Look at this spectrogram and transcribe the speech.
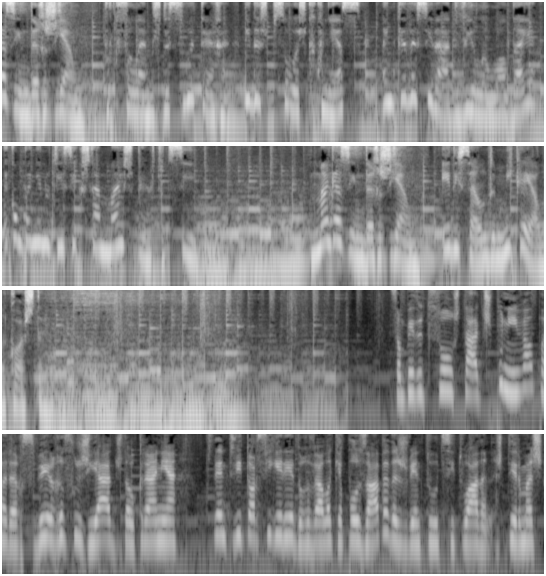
Magazine da Região. Porque falamos da sua terra e das pessoas que conhece, em cada cidade, vila ou aldeia, acompanhe a notícia que está mais perto de si. Magazine da Região. Edição de Micaela Costa. São Pedro de Sul está disponível para receber refugiados da Ucrânia. O presidente Vítor Figueiredo revela que a pousada da juventude situada nas termas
